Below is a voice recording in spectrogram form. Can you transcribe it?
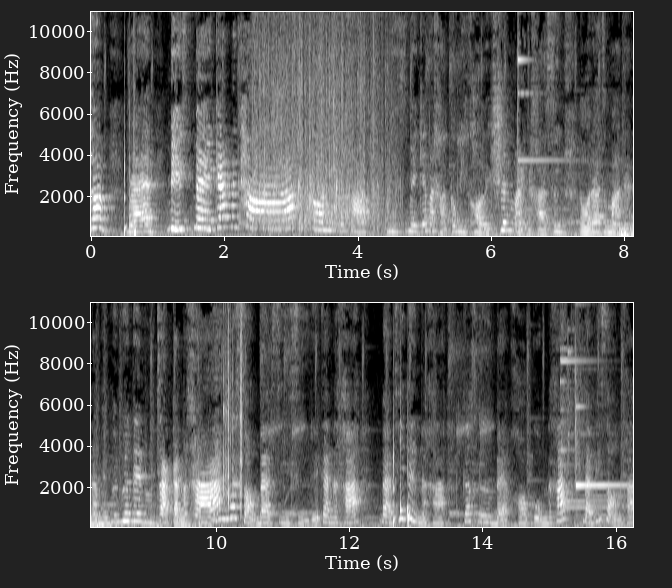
สามแบรนด์ Miss Megan นะคะ ตอนนี้นะคะ Miss Megan นะคะก็มีคอลเลคชันใหม่นะคะ ซึ่งโนราจะมาแนะนำให้เพื่อนๆได้รู้จักกันนะคะมีว่าสองแบบสีสีด้วยกันนะคะ แบบที่หนึ่งนะคะก็คือแบบคอกลมนะคะ แบบที่สองนะคะ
